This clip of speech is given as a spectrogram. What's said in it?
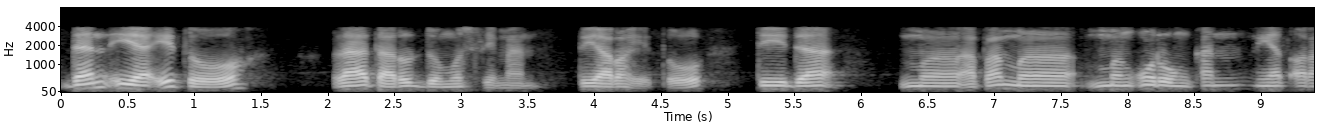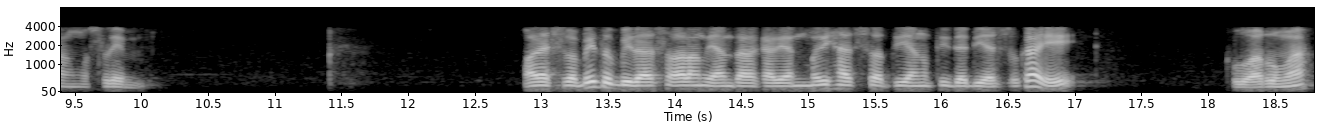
Dan ia itu la taruddu musliman. Tiara itu tidak me, apa, me, mengurungkan niat orang muslim. Oleh sebab itu, bila seorang di antara kalian melihat sesuatu yang tidak dia sukai, keluar rumah,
